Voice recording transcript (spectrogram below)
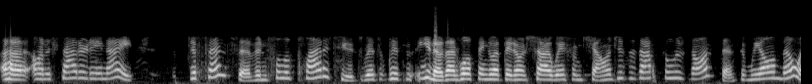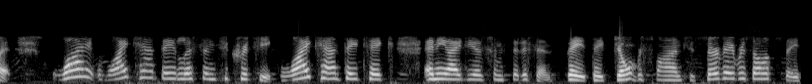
uh, on a Saturday night defensive and full of platitudes with with you know that whole thing about they don't shy away from challenges is absolute nonsense and we all know it. Why why can't they listen to critique? Why can't they take any ideas from citizens? They they don't respond to survey results. They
